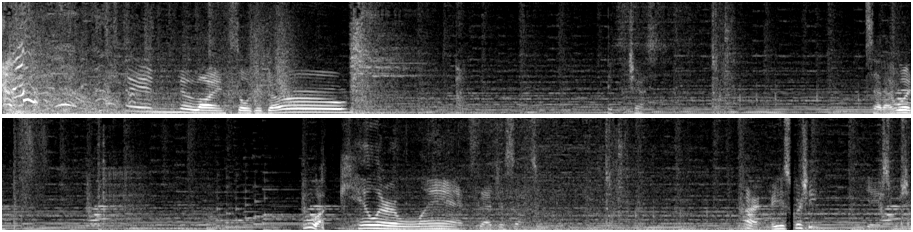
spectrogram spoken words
And the lion soldier down. You squishy? Yeah, you're squishy.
